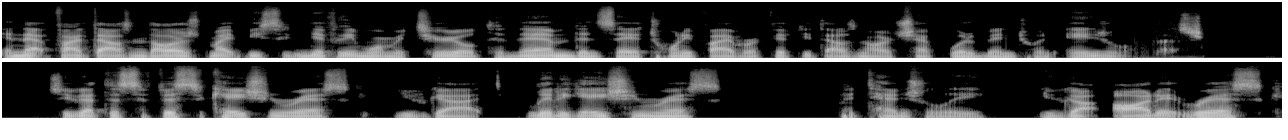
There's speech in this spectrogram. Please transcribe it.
And that $5,000 might be significantly more material to them than, say, a 25 or $50,000 check would have been to an angel investor. So you've got the sophistication risk, you've got litigation risk potentially, you've got audit risk,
